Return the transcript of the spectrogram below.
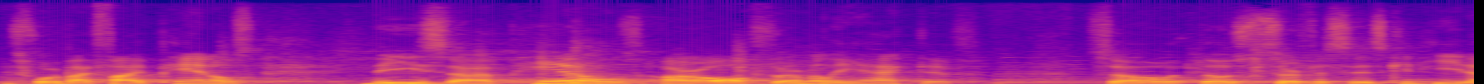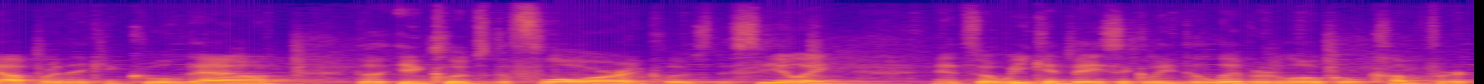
These four by five panels. These uh, panels are all thermally active. So those surfaces can heat up or they can cool down. The, includes the floor, includes the ceiling. And so we can basically deliver local comfort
